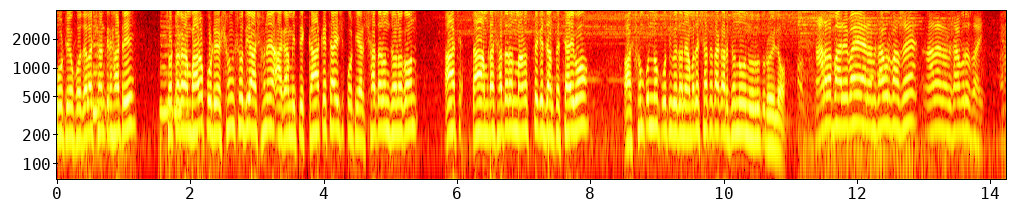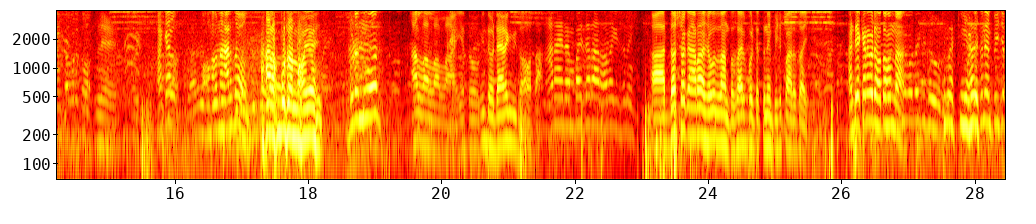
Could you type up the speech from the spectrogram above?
পটিয়া উপজেলা শান্তির হাটে চট্টগ্রাম বারো পটিয়ার সংসদীয় আসনে আগামীতে কাকে চাই পটিয়ার সাধারণ জনগণ। আজ তা আমরা সাধারণ মানুষ থেকে জানতে চাইব। সম্পূর্ণ প্রতিবেদনে আমাদের সাথে থাকার জন্য অনুরোধ রইল। আর বারে ভাই এনাম সাগর পাশে আর চাই। আঙ্কেল হারছন আর বোটা নয় বুড়ো নুন আল্লাহ আল্লাহ আল্লাহ এ তো কিন্তু ডাইরেক্ট মিস হতা আর এনাম পাইছে আর আর কিছু নেই। আর দর্শক আর আসলে জানতো স্যার পড়তে তুমি চাই। আন্টি এখানে করে হতো না? কি হয়েছে? তুমি পিছে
